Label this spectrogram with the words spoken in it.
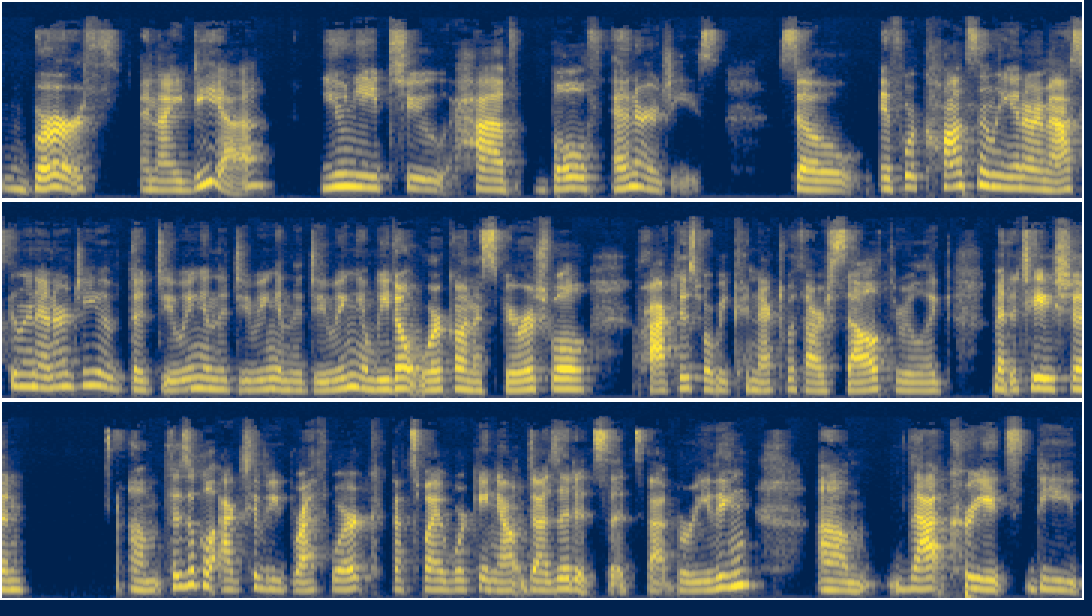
birth an idea, you need to have both energies. So if we're constantly in our masculine energy of the doing and the doing and the doing, and we don't work on a spiritual practice where we connect with ourselves through like meditation, um, physical activity, breath work, that's why working out does it. It's it's that breathing. Um, that creates the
